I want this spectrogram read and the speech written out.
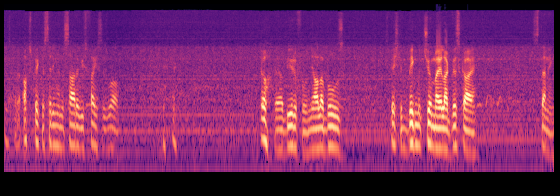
He's got an oxpecker sitting on the side of his face as well. oh, they are beautiful. Nyala bulls. Especially big mature male like this guy. Stunning.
